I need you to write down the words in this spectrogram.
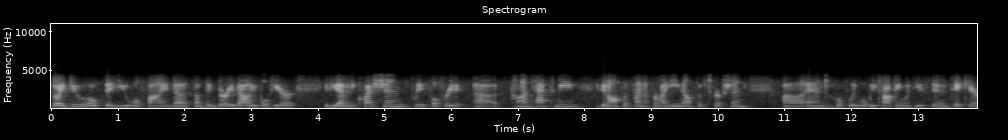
So I do hope that you will find uh, something very valuable here. If you have any questions, please feel free to uh, contact me. You can also sign up for my email subscription, and hopefully we'll be talking with you soon. Take care.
